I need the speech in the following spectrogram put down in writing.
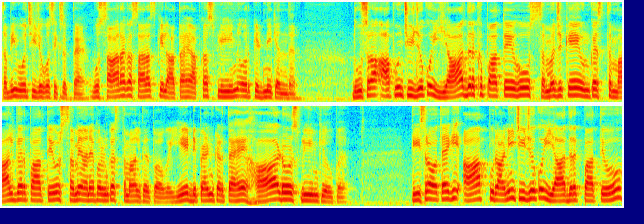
तभी वो चीज़ों को सीख सकता है। वो सारा का सारा स्किल आता है आपका स्प्लीन और किडनी के अंदर। दूसरा, आप उन चीज़ों को याद रख पाते हो, समझ के उनका इस्तेमाल कर पाते हो, समय आने पर उनका इस्तेमाल कर पाओगे। ये डिपेंड करता है हार्ड और स्प्लीन के ऊपर। तीसरा होता है कि आप पुरानी चीज़ों को याद रख पाते हो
